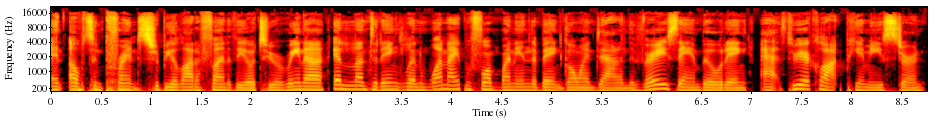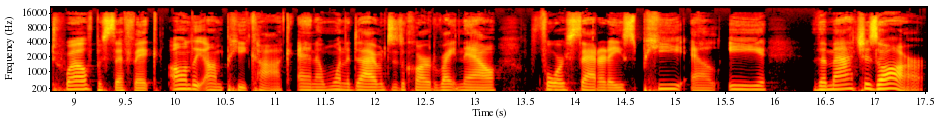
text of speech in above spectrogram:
and Elton Prince. Should be a lot of fun at the O2 Arena in London, England. One night before Money in the Bank going down in the very same building at 3 o'clock p.m. Eastern, 12 Pacific, only on Peacock. And I want to dive into the card right now for Saturday's PLE. The matches are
